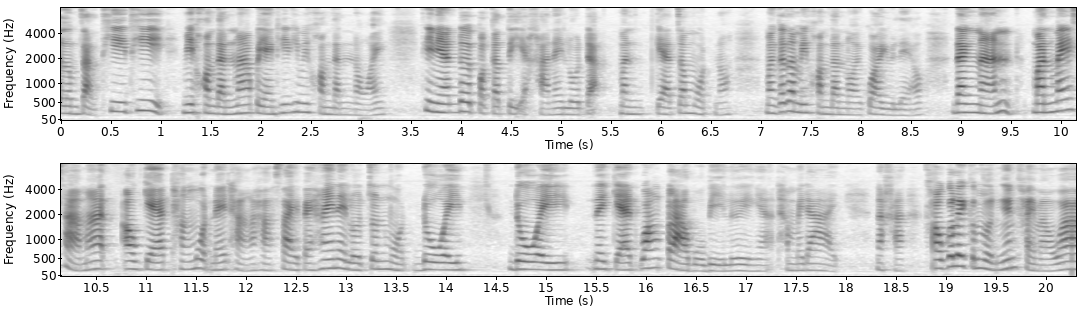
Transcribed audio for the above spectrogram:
เติมจากที่ที่มีความดันมากไปยังที่ที่มีความดันน้อย ทีเนี้ยโดยปกติอะค่ะในรถอะมันแก๊สจะหมดเนาะมันก็จะมีความดันน้อยกว่าอยู่แล้ว ดังนั้นมันไม่สามารถเอาแก๊สทั้งหมดในถังอะค่ะใส่ไปให้ในรถจนหมดโดย โดยในแก๊สว่างเปล่าโบเบเลยอย่างเงี้ยทำไม่ได้นะคะเขาก็เลยกำหนดเงื่อนไขมาว่า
